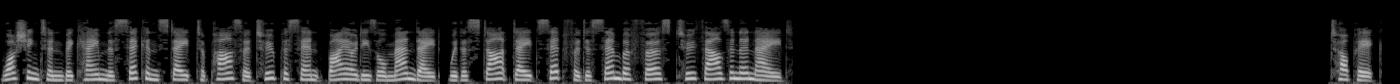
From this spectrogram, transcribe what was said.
Washington became the second state to pass a 2% biodiesel mandate, with a start date set for December 1, 2008. Topic.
